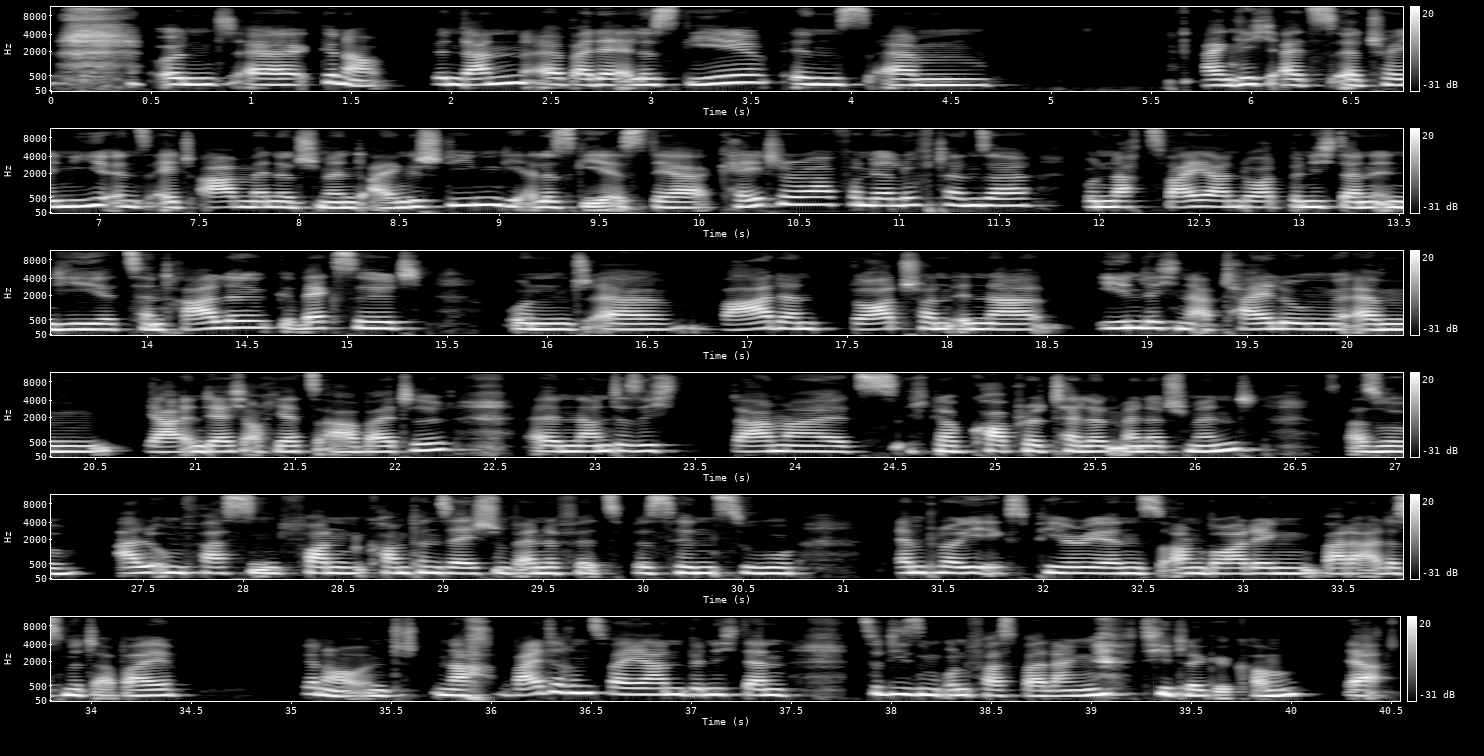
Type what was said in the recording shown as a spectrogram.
Und äh, genau, bin dann äh, bei der LSG ins ähm, eigentlich als äh, Trainee ins HR-Management eingestiegen. Die LSG ist der Caterer von der Lufthansa und nach zwei Jahren dort bin ich dann in die Zentrale gewechselt und äh, war dann dort schon in einer ähnlichen Abteilung, ähm, ja, in der ich auch jetzt arbeite, äh, nannte sich damals, ich glaube, Corporate Talent Management. Es war so allumfassend von Compensation Benefits bis hin zu Employee Experience, Onboarding, war da alles mit dabei. Genau, und nach weiteren zwei Jahren bin ich dann zu diesem unfassbar langen Titel gekommen. Ja.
